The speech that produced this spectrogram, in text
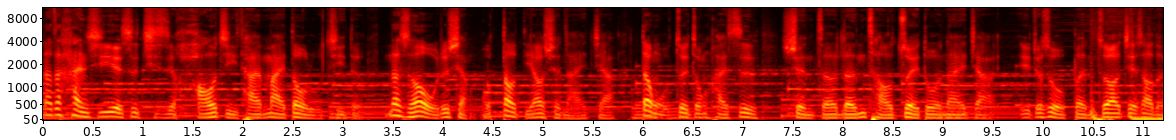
那在汉西夜市其实有好几摊卖豆乳鸡的。那时候我就想，我到底要选哪一家？但我最终还是选择人潮最多的那一家，也就是我本周要介绍的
